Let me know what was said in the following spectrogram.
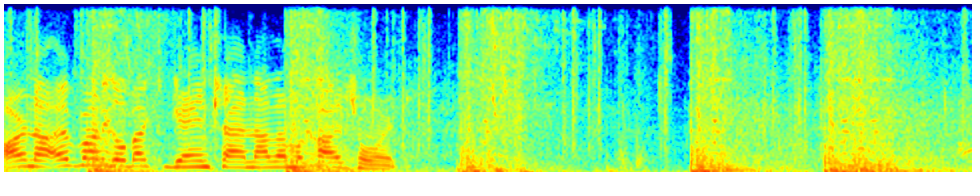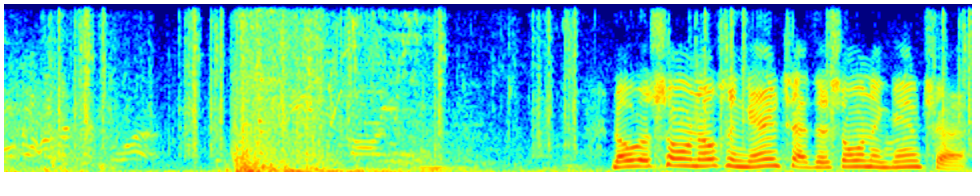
Alright, now everybody go back to game chat now that Makai joined. No, there's someone else in game chat. There's someone in game chat.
